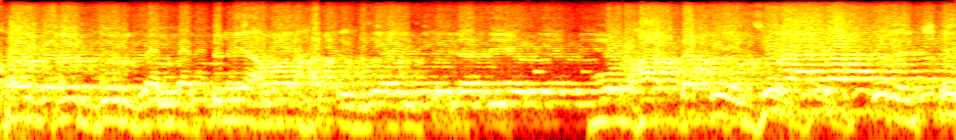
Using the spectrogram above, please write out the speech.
খয়বরের দুর্গ, আল্লাহ, তুমি আমার হাতে দোয়া করে দিও। মোর হাতটাকে জোরে আঘাত করেছে।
